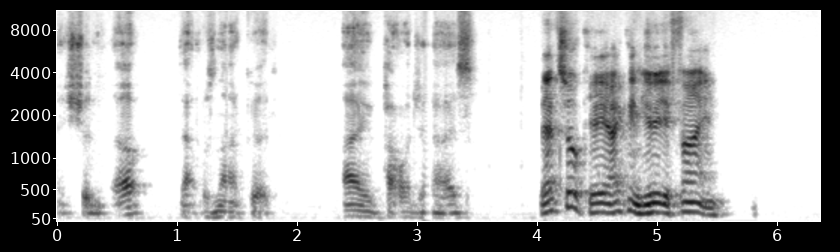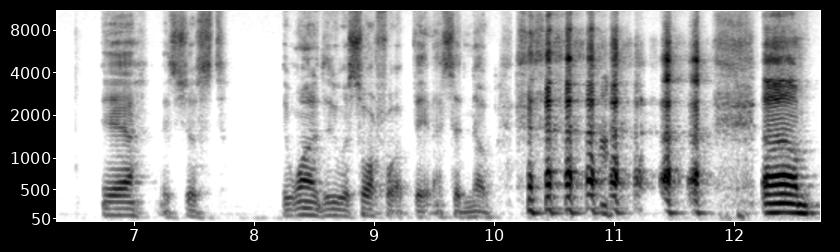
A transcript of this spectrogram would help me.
I shouldn't, oh, that was not good. I apologize. That's okay. I can hear you fine. Yeah, it's just they wanted to do a software update. and I said no. um,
